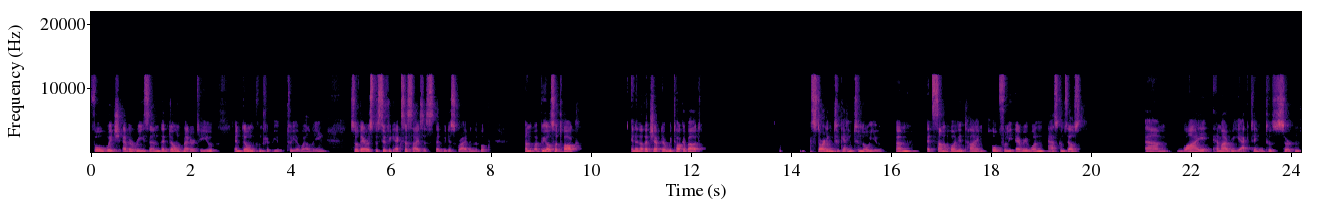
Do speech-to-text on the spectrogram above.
for whichever reason that don't matter to you and don't contribute to your well-being. So there are specific exercises that we describe in the book. Um, but we also talk in another chapter we talk about starting to getting to know you. Um, at some point in time hopefully everyone asks themselves um, why am I reacting to certain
